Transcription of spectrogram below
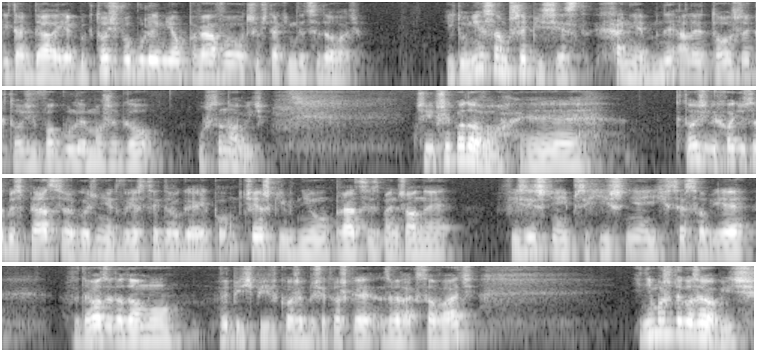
i tak dalej. Jakby ktoś w ogóle miał prawo o czymś takim decydować. I tu nie sam przepis jest haniebny, ale to, że ktoś w ogóle może go ustanowić. Czyli przykładowo, yy, ktoś wychodzi sobie z pracy o godzinie 22 po ciężkim dniu pracy, zmęczony fizycznie i psychicznie i chce sobie w drodze do domu wypić piwko, żeby się troszkę zrelaksować. I nie może tego zrobić,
